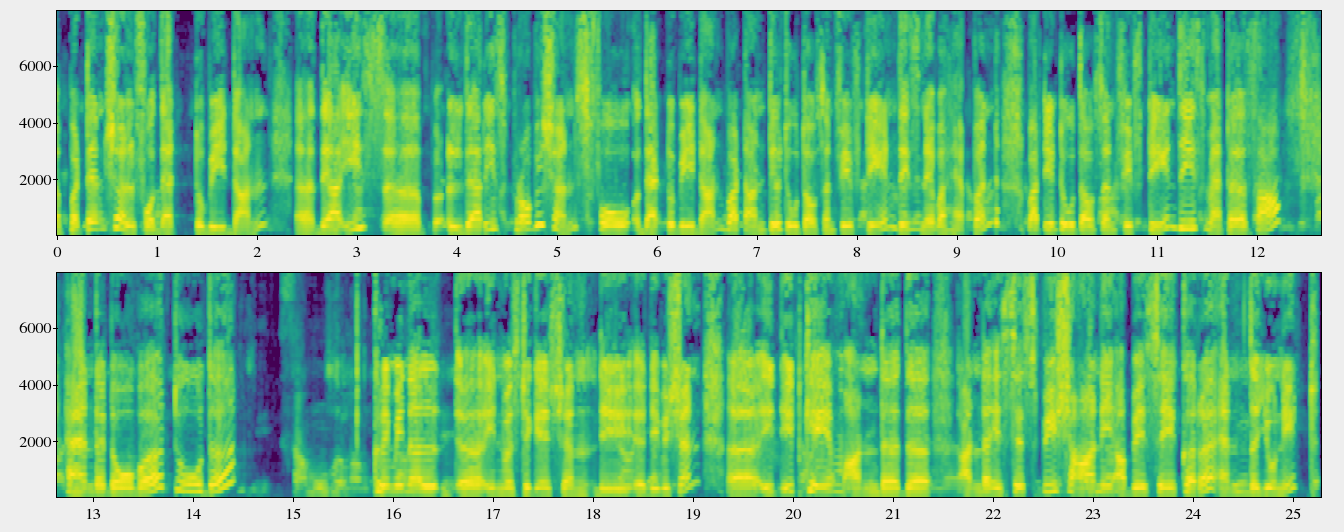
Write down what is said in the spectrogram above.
a potential for that to be done. Uh, there is uh, there is provisions for that to be done but until 2015 this never happened. But in 2015 these matters are handed over to the criminal uh, investigation di- uh, division. Uh, it, it came under the under ssp shani Abeysekara and the unit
